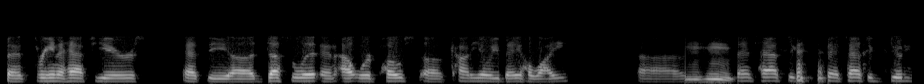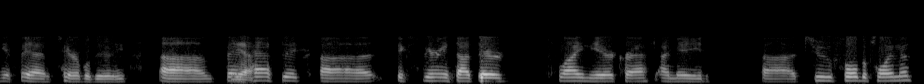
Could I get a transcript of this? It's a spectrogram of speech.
spent three and a half years at the uh, desolate and outward post of Kaneohe Bay, Hawaii. Uh, mm-hmm. Fantastic, fantastic duty. Yeah, it's terrible duty. Uh, fantastic yeah. uh, experience out there flying the aircraft. I made uh, two full deployments,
